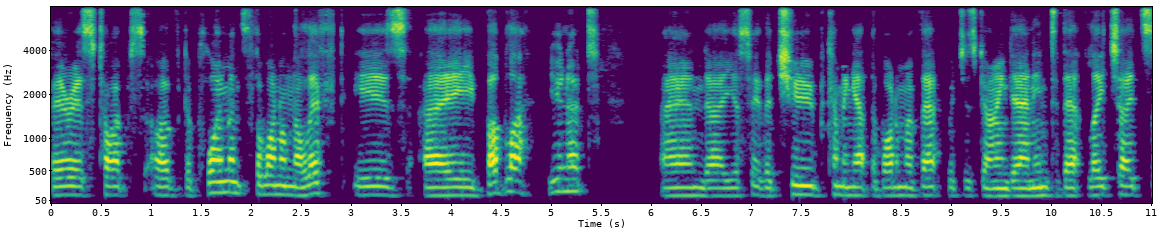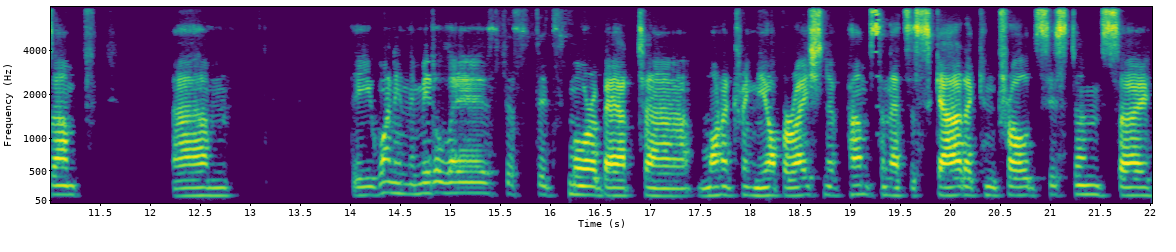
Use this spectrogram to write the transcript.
various types of deployments. The one on the left is a bubbler unit and uh, you'll see the tube coming out the bottom of that, which is going down into that leachate sump. Um, the one in the middle there is just, it's more about uh, monitoring the operation of pumps and that's a SCADA controlled system. So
